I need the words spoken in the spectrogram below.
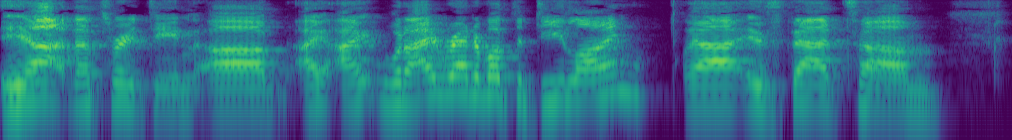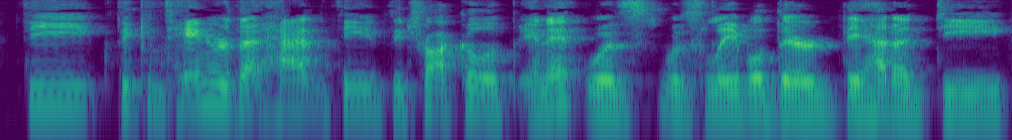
Yeah, that's right, Dean. Uh, I, I what I read about the D line uh, is that um, the the container that had the the chocolate in it was was labeled there. They had a D,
